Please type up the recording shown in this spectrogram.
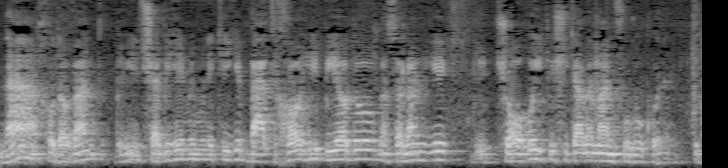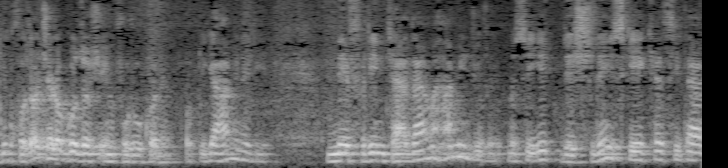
نه خداوند ببینید شبیه میمونه که یه بدخواهی بیاد و مثلا یک چاقوی تو شکم من فرو کنه. بگیم خدا چرا گذاشت این فرو کنه؟ خب دیگه همینه دیگه. نفرین کردم همین جوره مثل یک دشنه است که یک کسی در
